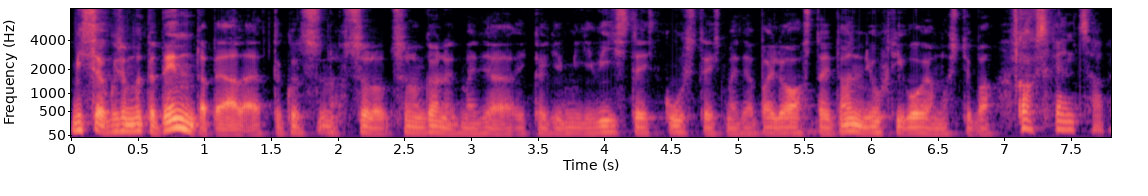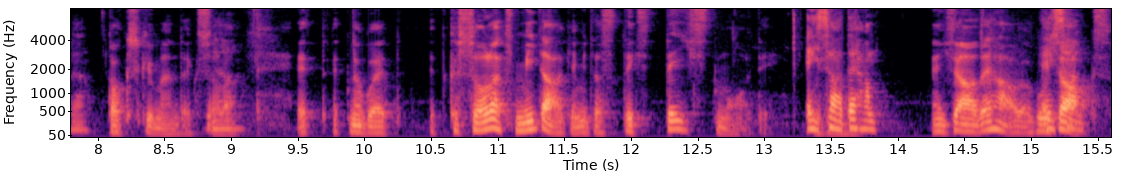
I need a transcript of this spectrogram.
mis sa, kui sa mõtled enda peale, et kuidas noh, sul, sul on ka nüüd, ma ei tea, ikkagi mingi viisteist, kuusteist, ma ei tea, palju aastaid on juhtikogemust juba? kakskümmend saab jah. kakskümmend, eks ja. ole. et, et nagu, et, et kas oleks midagi, mida sa teeksid teistmoodi? ei saa teha ei saa teha, aga kui ei saaks?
